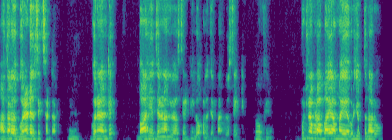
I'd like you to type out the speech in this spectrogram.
ఆ తర్వాత గొనాడల్ సెక్స్ అంటారు. Hmm. గొనాడ్ అంటే బాహ్య జననాంగ వ్యవస్థ ఏంటి? లోపల జననాంగ వ్యవస్థ ఏంటి? ఓకే. పుట్టినప్పుడు అబ్బాయి అమ్మాయి ఎవరు చెప్తున్నారు?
